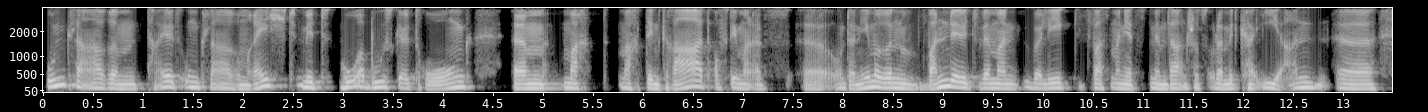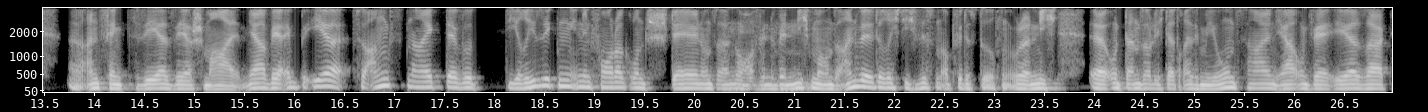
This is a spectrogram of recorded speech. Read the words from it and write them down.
unklarem, teils unklarem Recht mit hoher Bußgelddrohung ähm, macht, macht den Grad, auf dem man als äh, Unternehmerin wandelt, wenn man überlegt, was man jetzt mit dem Datenschutz oder mit KI an, äh, äh, anfängt, sehr, sehr schmal. Ja, wer eher zur Angst neigt, der wird die Risiken in den Vordergrund stellen und sagen, oh, wenn, wenn nicht mal unsere Anwälte richtig wissen, ob wir das dürfen oder nicht, äh, und dann soll ich da 30 Millionen zahlen, ja, und wer eher sagt,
